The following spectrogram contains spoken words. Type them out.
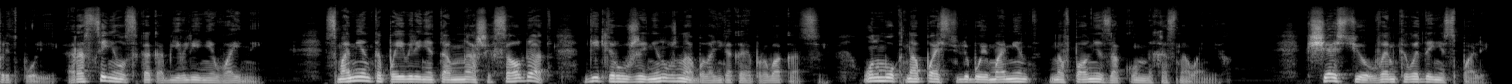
предполье расценивался как объявление войны. С момента появления там наших солдат Гитлеру уже не нужна была никакая провокация. Он мог напасть в любой момент на вполне законных основаниях. К счастью, в НКВД не спали.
